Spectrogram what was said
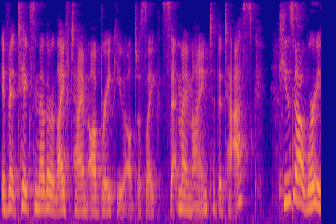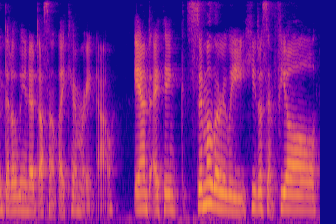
if it takes another lifetime, I'll break you. I'll just like set my mind to the task. He's not worried that Alina doesn't like him right now. And I think similarly, he doesn't feel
